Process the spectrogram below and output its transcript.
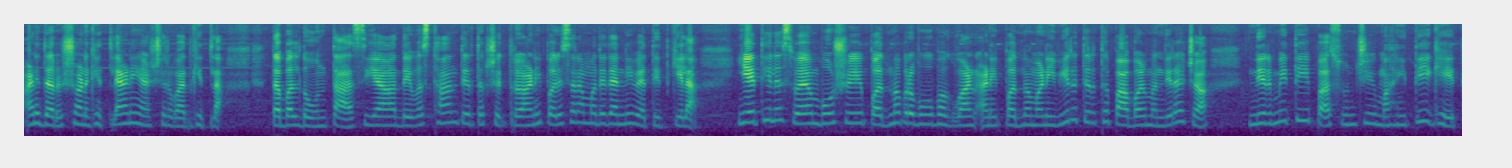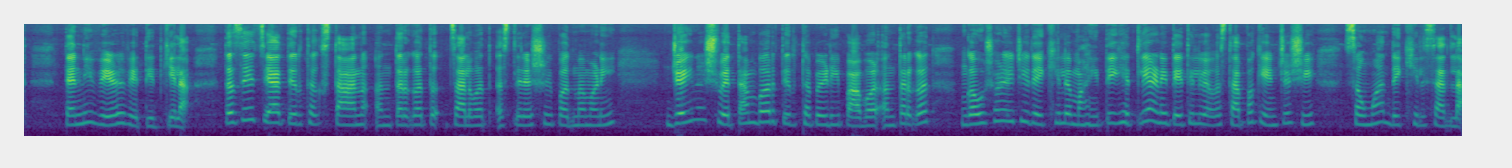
आणि दर्शन घेतले आणि आशीर्वाद घेतला. तब्बल दोन तास या देवस्थान तीर्थक्षेत्र आणि परिसरामध्ये त्यांनी व्यतीत केला. येथील स्वयंभू श्री पद्मप्रभू भगवान आणि पद्ममणी वीरतीर्थ पाबळ मंदिराच्या निर्मितीपासूनची माहिती घेत त्यांनी वेळ व्यतीत केला. तसेच या तीर्थस्थान अंतर्गत चालवत असलेले श्री पद्ममणी जैन श्वेतांबर तीर्थपेढी पाबळ अंतर्गत गौशाळेची देखील माहिती घेतली आणि तेथील व्यवस्थापक यांच्याशी संवाद देखील साधला.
